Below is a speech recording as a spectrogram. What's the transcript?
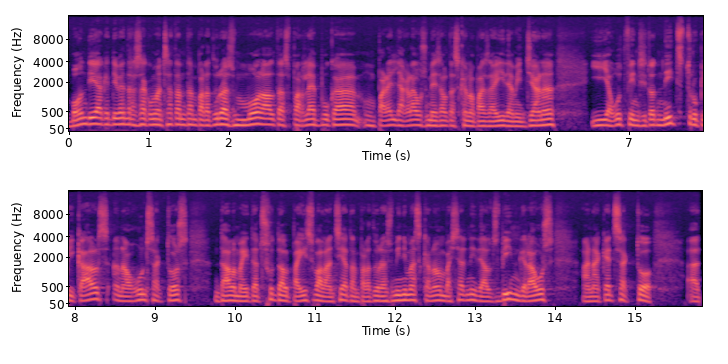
Bon dia. Aquest divendres ha començat amb temperatures molt altes per l'època, un parell de graus més altes que no pas ahir de mitjana, i hi ha hagut fins i tot nits tropicals en alguns sectors de la meitat sud del País Valencià, temperatures mínimes que no han baixat ni dels 20 graus en aquest sector. Eh,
